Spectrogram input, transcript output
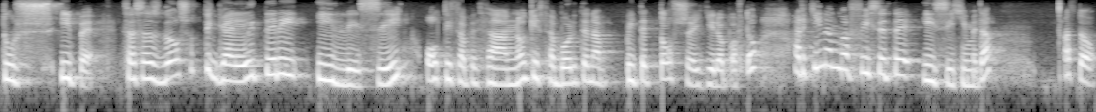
τους είπε θα σας δώσω την καλύτερη είδηση ότι θα πεθάνω και θα μπορείτε να πείτε τόσα γύρω από αυτό αρκεί να με αφήσετε ήσυχη μετά. Αυτό.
